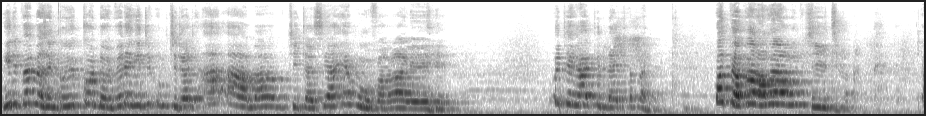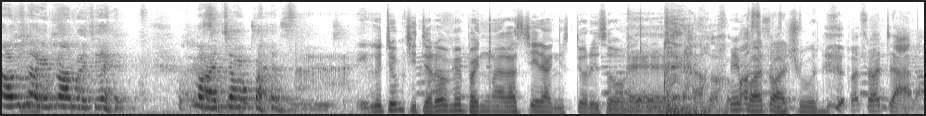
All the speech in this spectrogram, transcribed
Ngithi baba sengiqoka ikondom vele ngithi umjita wathi ah ah ma umjita siya emuva ngale. Uthi ngathi la tabana. What the fuck wena umjita? Awushaya ngempama nje. Ungachapa. ukuthi umjida lo memba nxa kasitshela ngesitory sonke eh, maybe wathi wadala.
